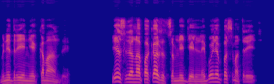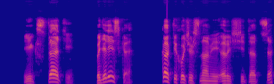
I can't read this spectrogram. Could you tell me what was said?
внедрения команды. Если она покажется мне дельной, будем посмотреть. И, кстати, поделись-ка, как ты хочешь с нами рассчитаться?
